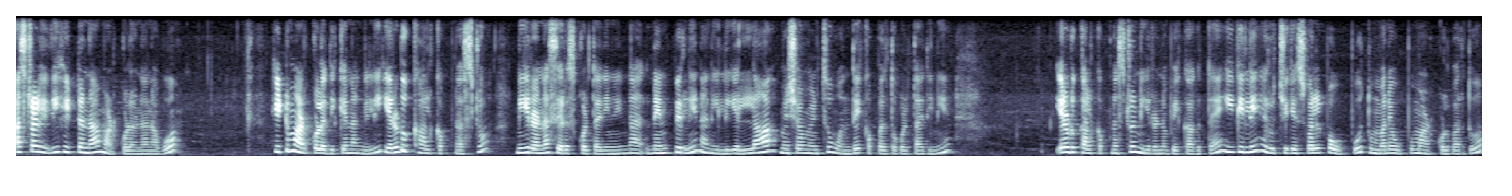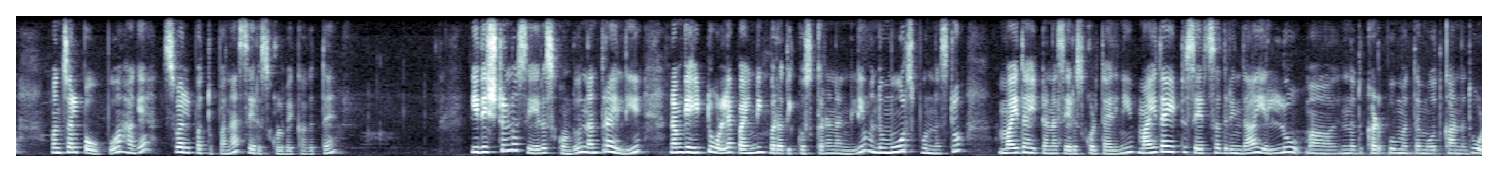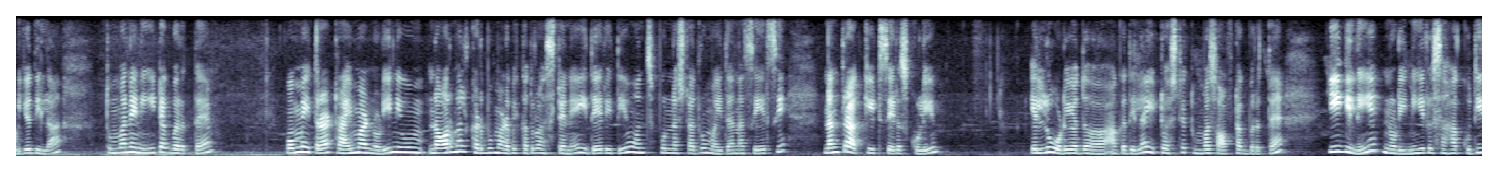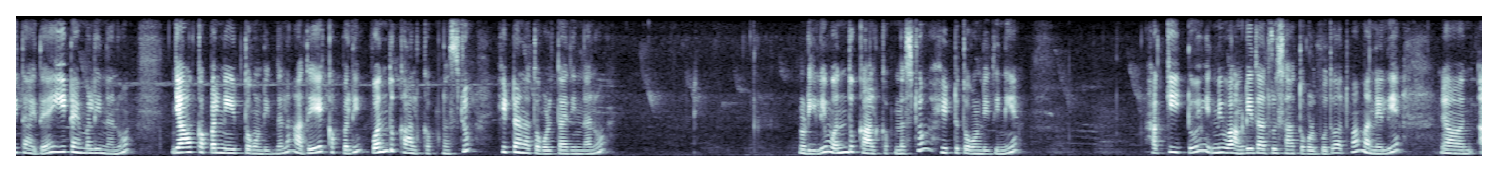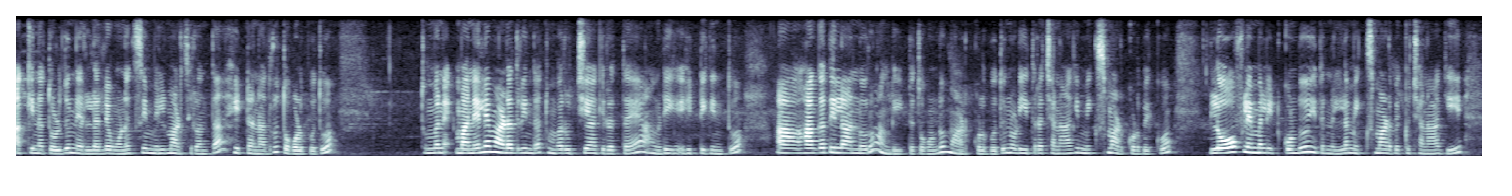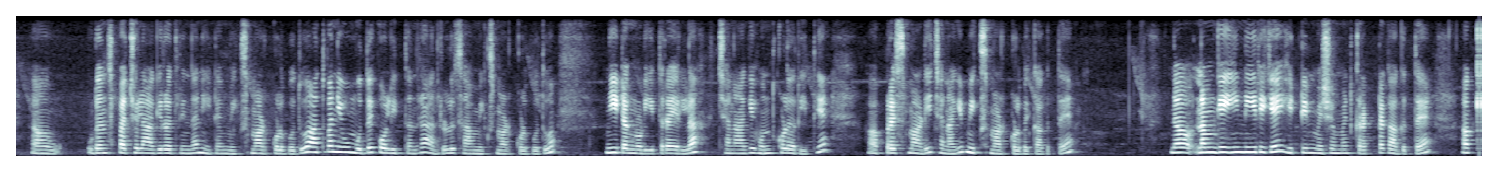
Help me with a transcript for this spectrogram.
ಅಷ್ಟರಲ್ಲಿ ಹಿಟ್ಟನ್ನು ಮಾಡ್ಕೊಳ್ಳೋಣ ನಾವು. ಹಿಟ್ಟು ಮಾಡ್ಕೊಳ್ಳೋದಕ್ಕೆ ನಾನಿಲ್ಲಿ ಎರಡು ಕಾಲು ಕಪ್ನಷ್ಟು ನೀರನ್ನು ಸೇರಿಸ್ಕೊಳ್ತಾ ಇದ್ದೀನಿ. ನಾ, ನೆನಪಿರಲಿ, ನಾನು ಇಲ್ಲಿ ಎಲ್ಲ ಮೆಷರ್ಮೆಂಟ್ಸು ಒಂದೇ ಕಪ್ಪಲ್ಲಿ ತೊಗೊಳ್ತಾ ಇದ್ದೀನಿ. ಎರಡು ಕಾಲು ಕಪ್ನಷ್ಟು ನೀರನ್ನು ಬೇಕಾಗುತ್ತೆ. ಈಗ ಇಲ್ಲಿ ರುಚಿಗೆ ಸ್ವಲ್ಪ ಉಪ್ಪು ತುಂಬಾ ಉಪ್ಪು ಮಾಡ್ಕೊಳ್ಬಾರ್ದು. ಒಂದು ಸ್ವಲ್ಪ ಉಪ್ಪು, ಹಾಗೆ ಸ್ವಲ್ಪ ತುಪ್ಪನ ಸೇರಿಸ್ಕೊಳ್ಬೇಕಾಗುತ್ತೆ. ಇದಿಷ್ಟನ್ನು ಸೇರಿಸ್ಕೊಂಡು ನಂತರ ಇಲ್ಲಿ ನಮಗೆ ಹಿಟ್ಟು ಒಳ್ಳೆ ಬೈಂಡಿಂಗ್ ಬರೋದಕ್ಕೋಸ್ಕರ ನಾನಿಲ್ಲಿ ಒಂದು ಮೂರು ಸ್ಪೂನ್ನಷ್ಟು ಮೈದಾ ಹಿಟ್ಟನ್ನು ಸೇರಿಸ್ಕೊಳ್ತಾ ಇದ್ದೀನಿ. ಮೈದಾ ಹಿಟ್ಟು ಸೇರಿಸೋದ್ರಿಂದ ಎಲ್ಲೂ ಅನ್ನೋದು ಕಡುಬು ಮತ್ತು ಮೋದಕ ಅನ್ನೋದು ಒಡೆಯೋದಿಲ್ಲ. ತುಂಬಾ ನೀಟಾಗಿ ಬರುತ್ತೆ. ಒಮ್ಮೆ ಈ ಥರ ಟ್ರೈ ಮಾಡಿ ನೋಡಿ. ನೀವು ನಾರ್ಮಲ್ ಕಡುಬು ಮಾಡಬೇಕಾದ್ರೂ ಅಷ್ಟೇ ಇದೇ ರೀತಿ ಒಂದು ಸ್ಪೂನ್ನಷ್ಟಾದರೂ ಮೈದಾನ ಸೇರಿಸಿ ನಂತರ ಅಕ್ಕಿ ಹಿಟ್ಟು ಸೇರಿಸ್ಕೊಳ್ಳಿ. ಎಲ್ಲೂ ಒಡೆಯೋದು ಆಗೋದಿಲ್ಲ. ಹಿಟ್ಟು ಅಷ್ಟೇ ತುಂಬ ಸಾಫ್ಟಾಗಿ ಬರುತ್ತೆ. ಈಗಿಲ್ಲಿ ನೋಡಿ ನೀರು ಸಹ ಕುದೀತಾ ಇದೆ. ಈ ಟೈಮಲ್ಲಿ ನಾನು ಯಾವ ಕಪ್ಪಲ್ಲಿ ನೀರು ತೊಗೊಂಡಿದ್ನಲ್ಲ ಅದೇ ಕಪ್ಪಲ್ಲಿ ಒಂದು ಕಾಲು ಕಪ್ನಷ್ಟು ಹಿಟ್ಟನ್ನು ತೊಗೊಳ್ತಾ ಇದ್ದೀನಿ ನಾನು. ನೋಡಿ ಇಲ್ಲಿ ಒಂದು ಕಾಲು ಕಪ್ನಷ್ಟು ಹಿಟ್ಟು ತೊಗೊಂಡಿದ್ದೀನಿ. ಅಕ್ಕಿ ಹಿಟ್ಟು ನೀವು ಅಂಗಡಿದಾದರೂ ಸಹ ತೊಗೊಳ್ಬೋದು ಅಥವಾ ಮನೇಲಿ ಆ, ಅಕ್ಕಿನ ತೊಳೆದು ನೆರಳಲ್ಲೇ ಒಣಗಿಸಿ ಮಿಲ್ ಮಾಡಿಸಿರೋಂಥ ಹಿಟ್ಟನ್ನಾದರೂ ತೊಗೊಳ್ಬೋದು. ತುಂಬಾ ಮನೆಯಲ್ಲೇ ಮಾಡೋದ್ರಿಂದ ತುಂಬ ರುಚಿಯಾಗಿರುತ್ತೆ ಅಂಗಡಿ ಹಿಟ್ಟಿಗಿಂತೂ. ಆಗೋದಿಲ್ಲ ಅನ್ನೋರು ಅಂಗಡಿ ಹಿಟ್ಟು ತೊಗೊಂಡು ಮಾಡ್ಕೊಳ್ಬೋದು. ನೋಡಿ, ಈ ಥರ ಚೆನ್ನಾಗಿ ಮಿಕ್ಸ್ ಮಾಡಿಕೊಡ್ಬೇಕು. ಲೋ ಫ್ಲೇಮಲ್ಲಿ ಇಟ್ಕೊಂಡು ಇದನ್ನೆಲ್ಲ ಮಿಕ್ಸ್ ಮಾಡಬೇಕು ಚೆನ್ನಾಗಿ. ಉಡನ್ ಸ್ಪ್ಯಾಚುಲ ಆಗಿರೋದ್ರಿಂದ ನೀಟಾಗಿ ಮಿಕ್ಸ್ ಮಾಡ್ಕೊಳ್ಬೋದು. ಅಥವಾ ನೀವು ಮುದ್ದೆ ಕೋಲಿತ್ತಂದರೆ ಅದರಲ್ಲೂ ಸಹ ಮಿಕ್ಸ್ ಮಾಡ್ಕೊಳ್ಬೋದು. ನೀಟಾಗಿ ನೋಡಿ, ಈ ಥರ ಎಲ್ಲ ಚೆನ್ನಾಗಿ ಹೊಂದ್ಕೊಳ್ಳೋ ರೀತಿ ಪ್ರೆಸ್ ಮಾಡಿ ಚೆನ್ನಾಗಿ ಮಿಕ್ಸ್ ಮಾಡ್ಕೊಳ್ಬೇಕಾಗುತ್ತೆ. ನಮಗೆ ಈ ನೀರಿಗೆ ಹಿಟ್ಟಿನ ಮೆಷರ್ಮೆಂಟ್ ಕರೆಕ್ಟಾಗಿ ಆಗುತ್ತೆ.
